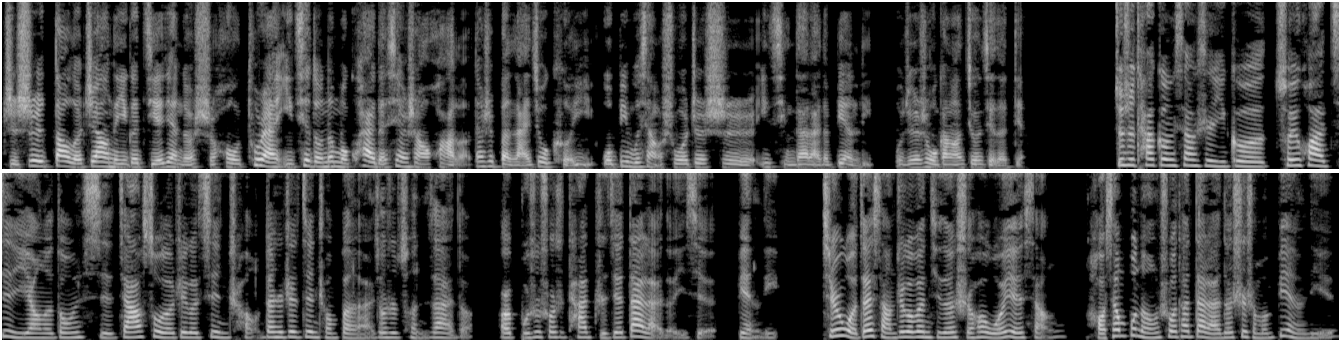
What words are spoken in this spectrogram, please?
只是到了这样的一个节点的时候，突然一切都那么快的线上化了。但是本来就可以，我并不想说这是疫情带来的便利。我觉得是我刚刚纠结的点，就是它更像是一个催化剂一样的东西，加速了这个进程。但是这进程本来就是存在的，而不是说是它直接带来的一些便利。其实我在想这个问题的时候，我也想，好像不能说它带来的是什么便利，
